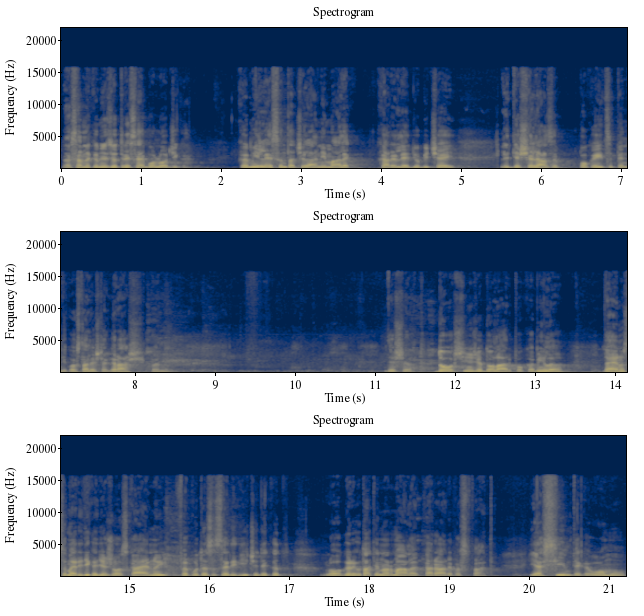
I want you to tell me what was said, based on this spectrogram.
Dar înseamnă că Dumnezeu trebuie să aibă o logică. Cămilele sunt acele animale care le de obicei le deșelează pocăiții pentecostale ăștia grași până deșert. 25 de dolari pe o cămilă, dar aia nu se mai ridică de jos, că aia nu-i făcută să se ridice decât la o greutate normală care o are pe spate. Ea simte că omul...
